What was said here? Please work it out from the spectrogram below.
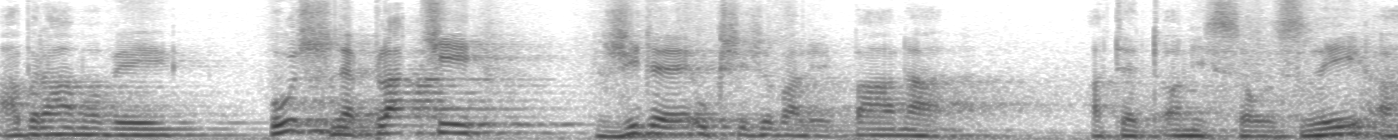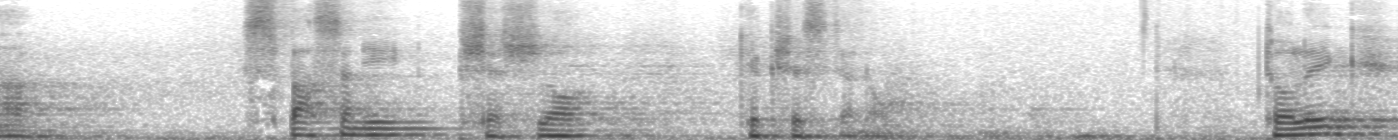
Abrahamovi, už neplatí. Židé ukřižovali pána a teď oni jsou zlí a spasení přešlo ke křesťanům. Tolik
